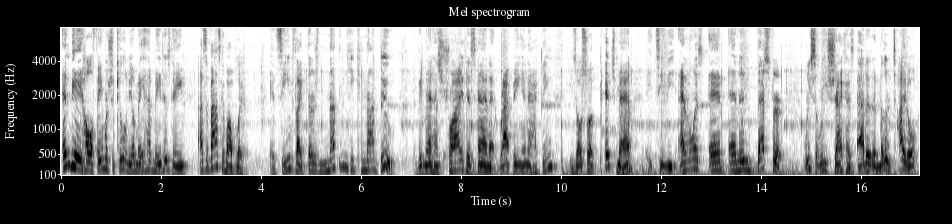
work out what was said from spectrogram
NBA Hall of Famer Shaquille O'Neal may have made his name as a basketball player. It seems like there's nothing he cannot do. The big man has tried his hand at rapping and acting. He's also a pitchman, a TV analyst, and an investor. Recently, Shaq has added another title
